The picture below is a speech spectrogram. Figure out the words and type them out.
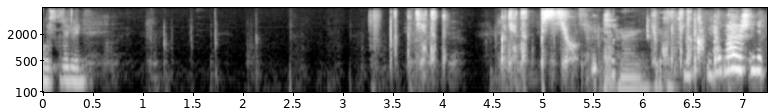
быстрее. Где этот? Псих? Мне. Бражник,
